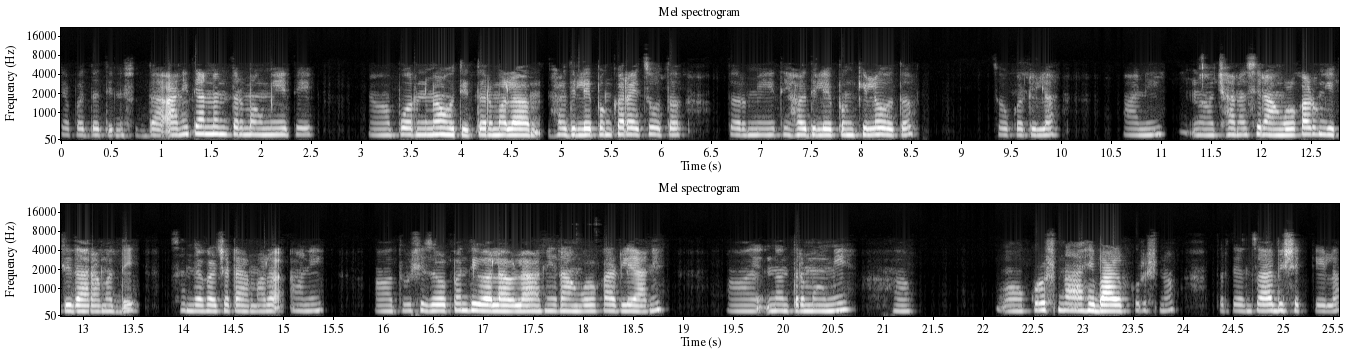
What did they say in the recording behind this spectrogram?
त्या पद्धतीने सुद्धा. आणि त्यानंतर मग मी ते पौर्णिमा होती तर मला हळदी लेपन करायचं होतं. तर मी ते हळदी लेपन केलं होतं चौकटीला. आणि छान अशी रांगोळ काढून घेतली दारामध्ये संध्याकाळच्या टायमाला. आणि तुळशीजवळ पण दिवा लावला आणि रांगोळ काढली. आणि नंतर मग मी कृष्ण आहे बाळकृष्ण तर त्यांचा अभिषेक केला.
